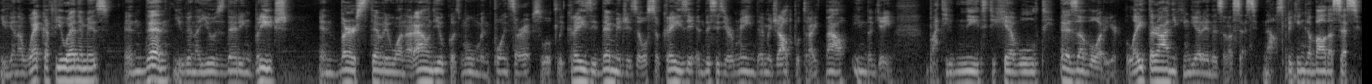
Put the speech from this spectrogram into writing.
you're gonna whack a few enemies, and then you're gonna use Daring Breach and burst everyone around you because movement points are absolutely crazy, damage is also crazy, and this is your main damage output right now in the game but you need to have ult as a warrior. Later on you can get it as an assassin. Now speaking about assassin,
